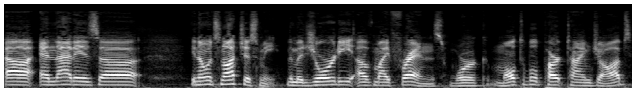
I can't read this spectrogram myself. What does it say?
uh, and that is, uh, you know, it's not just me. The majority of my friends work multiple part-time jobs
